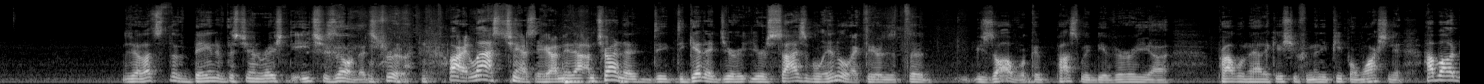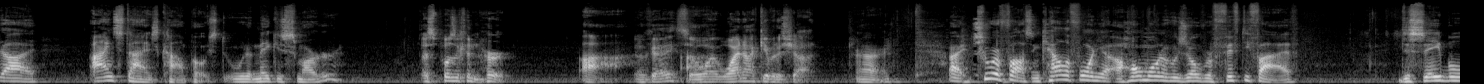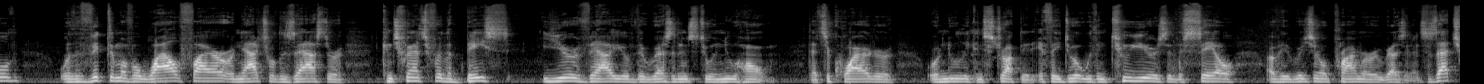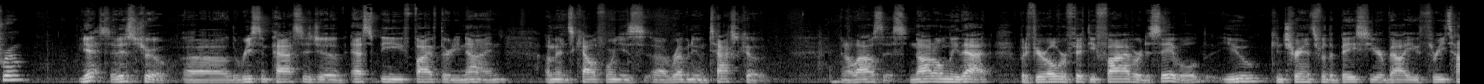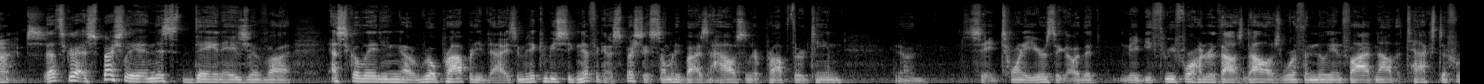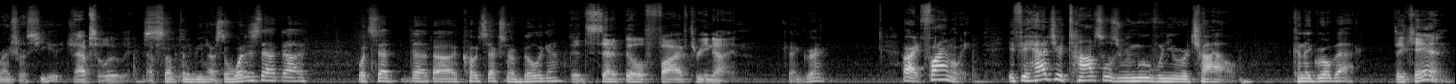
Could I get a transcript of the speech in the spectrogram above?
Yeah, that's the bane of this generation. To each his own. That's true. All right, last chance here. I mean, I'm trying to to, to get at your your sizable intellect here to, to resolve what could possibly be a very uh, problematic issue for many people in Washington. How about uh, Einstein's compost? Would it make you smarter? I suppose it couldn't hurt. Ah. Okay, so why, why not give it a shot? All right. All right. True or false? In California, a homeowner who's over 55, disabled, or the victim of a wildfire or natural disaster can transfer the base year value of their residence to a new home that's acquired or, or newly constructed if they do it within two years of the sale of the original primary residence. Is that true? Yes, it is true. Uh, the recent passage of SB 539 amends California's uh, revenue and tax code and allows this. Not only that, but if you're over 55 or disabled, you can transfer the base year value three times. That's great, especially in this day and age of uh, escalating uh, real property values. I mean, it can be significant, especially if somebody buys a house under Prop 13, you know, say 20 years ago, that maybe three, four hundred thousand dollars worth a million five now. The tax differential is huge. Absolutely. Absolutely. Something to be noticed. So, what is that? Uh, what's that? That uh, code section or bill again? It's Senate Bill 539. Okay, great. All right. Finally, if you had your tonsils removed when you were a child, can they grow back? They can.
